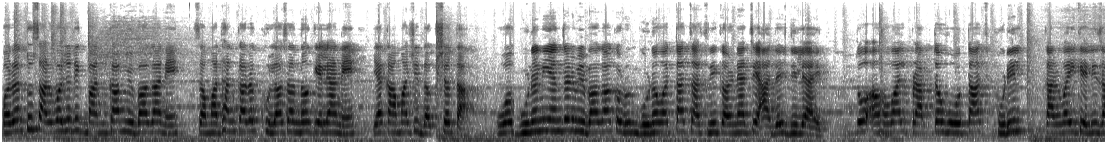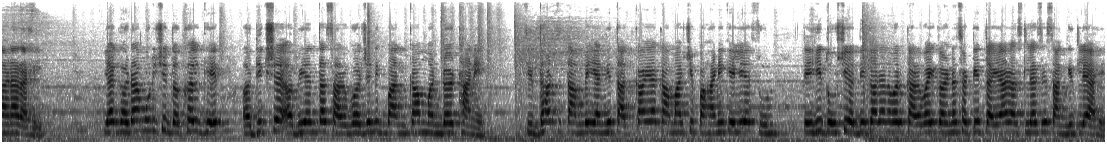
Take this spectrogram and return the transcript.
परंतु सार्वजनिक बांधकाम विभागाने समाधानकारक खुलासा न केल्याने या कामाची दक्षता व गुणनियंत्रण विभागाकडून गुणवत्ता चाचणी करण्याचे आदेश दिले आहेत. तो अहवाल प्राप्त होताच पुढील कारवाई केली जाणार आहे. या घडामोडीची दखल घेत अधीक्षय अभियंता सार्वजनिक बांधकाम मंडळ ठाणे. सिद्धार्थ तांबे यांनी तात्काळ या कामाची पाहणी केली असून तेही दोषी अधिकाऱ्यांवर कारवाई करण्यासाठी तयार असल्याचे सांगितले आहे.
